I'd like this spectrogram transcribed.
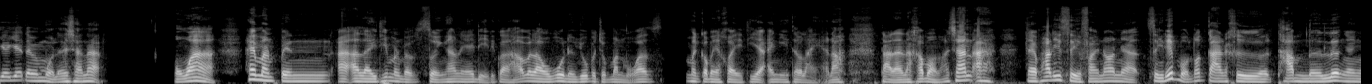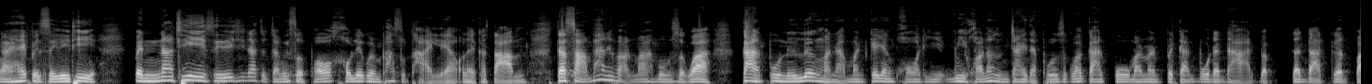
เยอะแยะเต็มไปหมดเลยฉันอะผมว่าให้มันเป็นอะไรที่มันแบบสวยงามในอดีตดีกว่าครับเวลาเราพูดในยุคปัจจุบันบอกว่ามันก็ไม่ค่อยที่จะไอ้นี้เท่าไหร่อะเนาะแต่แล้วนะครับผมเพราะฉะนั้นอะในภาคที่สี่ไฟนอลเนี่ยสิ่งที่ผมต้องการคือทำเนื้อเรื่องยังไงให้เป็นซีรีส์ที่เป็นหน้าที่ซีรีส์ที่น่าจดจำที่สุดเพราะว่าเขาเรียกเป็นภาคสุดท้ายแล้วอะไรก็ตาม แต่สามภาคที่ผ่านมาผมรู้สึกว่าการปูเนื้อเรื่องมันอะมันก็ยังพอที่มีความน่าสนใจ แต่ผมรู้สึกว่าการปูมันมันเป็นการปูดาดๆแบบดาดๆเกิดไป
